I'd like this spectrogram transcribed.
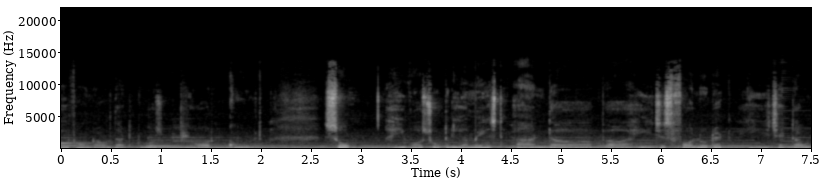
he found out that it was pure gold. So he was totally amazed and uh, uh, he just followed it. He checked out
